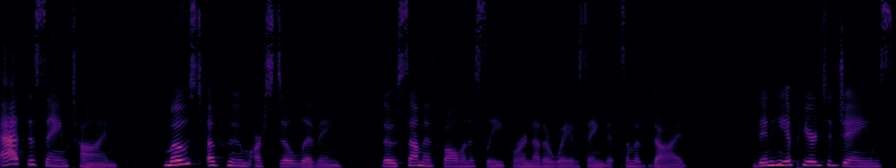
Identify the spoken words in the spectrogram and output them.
at the same time, most of whom are still living, though some have fallen asleep, or another way of saying that some have died. Then he appeared to James,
